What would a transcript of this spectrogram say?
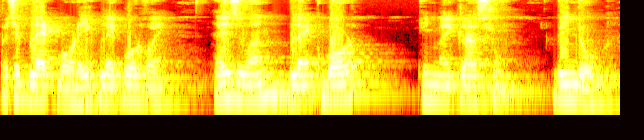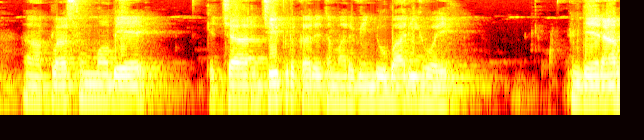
પછી બ્લેકબોર્ડ એક બ્લેકબોર્ડ હોય. As one blackboard in my classroom window ક્લાસરૂમમાં બે કે ચાર જે પ્રકારે તમારે વિન્ડો બારી હોય there are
